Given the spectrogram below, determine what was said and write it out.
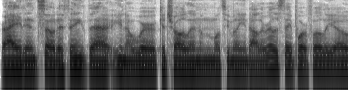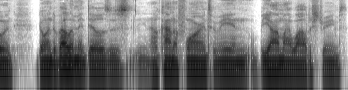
right? And so to think that you know we're controlling a multi-million dollar real estate portfolio and doing development deals is you know kind of foreign to me and beyond my wildest dreams.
